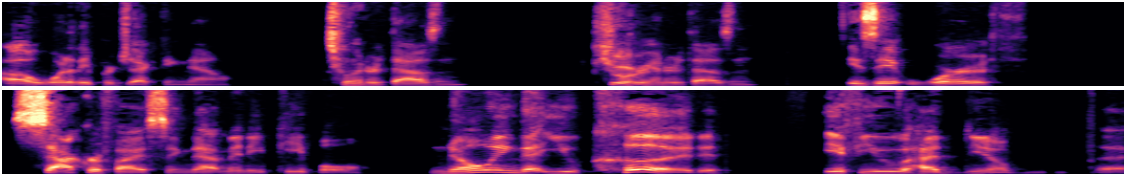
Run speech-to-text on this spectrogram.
Oh, what are they projecting now? 200,000? Sure. 300,000? Is it worth sacrificing that many people, knowing that you could if you had you know uh,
